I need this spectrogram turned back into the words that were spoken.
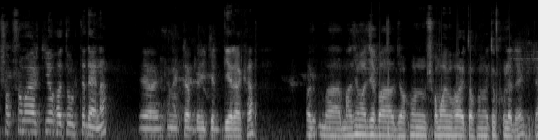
সবসময় আর কি হয়তো উঠতে দেয় না। এখানে একটা ব্যারিকেড দিয়ে রাখা। মাঝে মাঝে বা যখন সময় হয় তখন হয়তো খুলে দেয় এটা।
